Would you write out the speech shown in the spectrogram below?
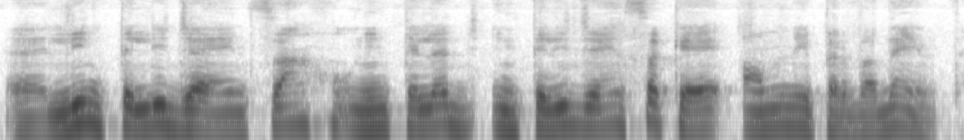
eh, l'intelligenza, un'intelligenza che è omnipervadente.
